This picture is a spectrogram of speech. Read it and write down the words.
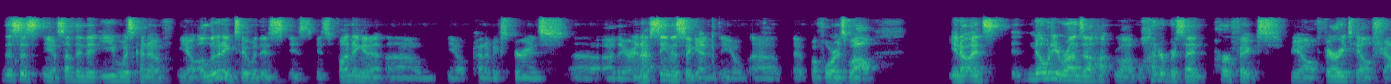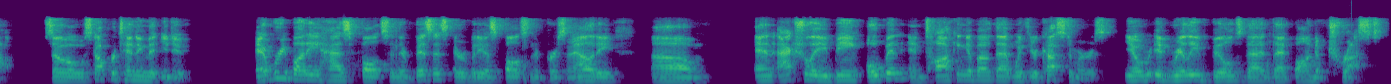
this is you know something that Yves was kind of you know alluding to with his is is funding a um, you know kind of experience uh, there and i've seen this again you know uh, before as well. You know it's nobody runs a 100% perfect you know fairy tale shop. So stop pretending that you do everybody has faults in their business. Everybody has faults in their personality. Um, and actually being open and talking about that with your customers you know it really builds that that bond of trust.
